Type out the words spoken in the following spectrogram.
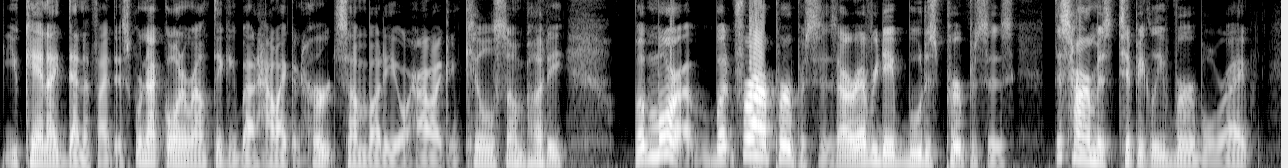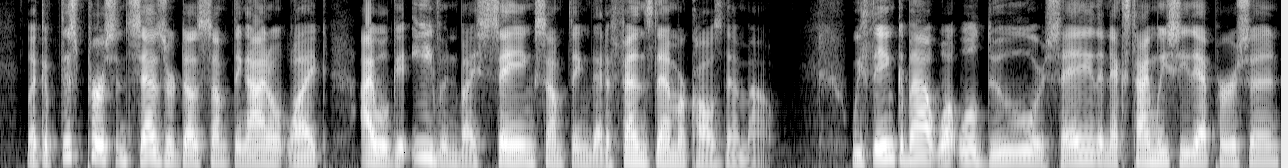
you can't identify this. We're not going around thinking about how I can hurt somebody or how I can kill somebody. But more but for our purposes, our everyday Buddhist purposes, this harm is typically verbal, right? Like if this person says or does something I don't like, I will get even by saying something that offends them or calls them out. We think about what we'll do or say the next time we see that person,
